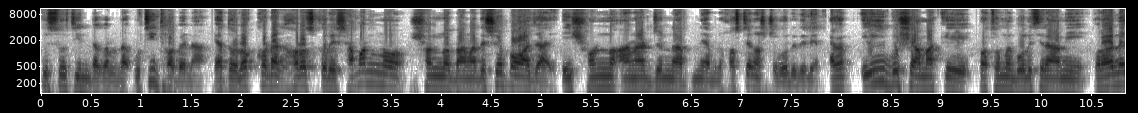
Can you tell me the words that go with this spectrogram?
কিছু চিন্তা করাটা উচিত হবে না। এত লক্ষ টাকা খরচ করে সামান্য স্বর্ণ বাংলাদেশেও পাওয়া যায়। এই স্বর্ণ আনার জন্য আপনি আপনার হস্তে নষ্ট করে দিলেন। এখন এই বিষয়ে আমাকে প্রথমে বলেছিলাম আমি, কোরআনে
